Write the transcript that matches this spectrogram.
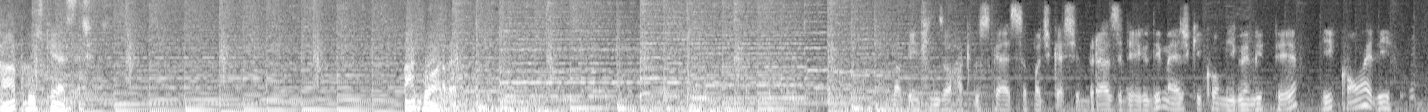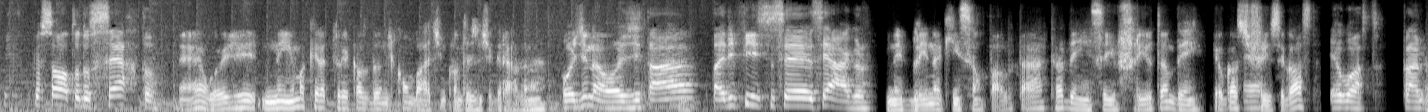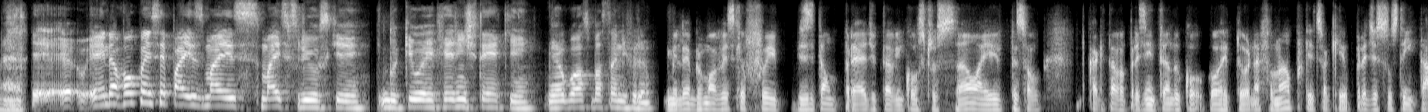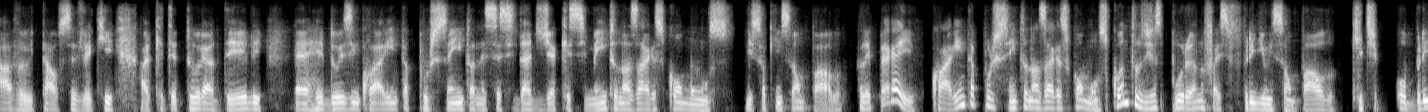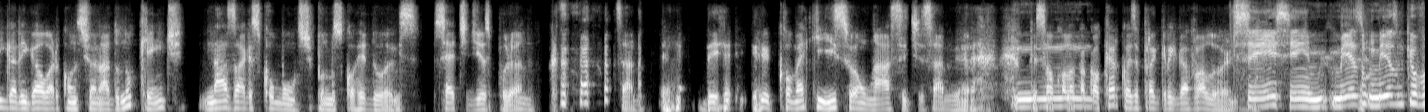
Rápidos Cast. Agora. Olá, bem-vindos ao Hack dos Cast, seu podcast brasileiro de Magic, comigo MP e com Eli. Pessoal, tudo certo? É, hoje nenhuma criatura causa dano de combate enquanto a gente grava, né? Hoje não, hoje tá, tá difícil ser, ser agro. Neblina aqui em São Paulo tá, tá densa e o frio também. Eu gosto É. de frio, você gosta? Eu gosto. Pra É. eu, eu ainda vou conhecer países mais, mais frios que, do que o que a gente tem aqui. Eu gosto bastante de frio. Me lembro uma vez que eu fui visitar um prédio que estava em construção, aí o pessoal, o cara que estava apresentando o co- corretor, né, falou, não, porque isso aqui, o prédio é sustentável e tal, você vê que a arquitetura dele é, reduz em 40% a necessidade de aquecimento nas áreas comuns. Isso aqui em São Paulo. Falei, peraí, 40% nas áreas comuns. Quantos dias por ano faz frio em São Paulo que te obriga a ligar o ar-condicionado no quente nas áreas comuns, tipo nos corredores? Sete dias por ano? Sabe? De- como é que isso é um asset, sabe? O pessoal Hum, coloca qualquer coisa para agregar valor. né? Sim, sim. Mesmo, mesmo, que, o,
